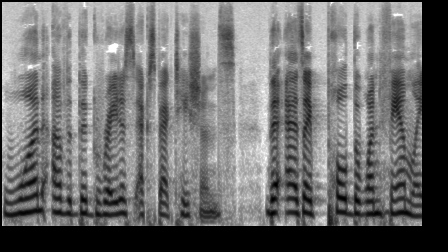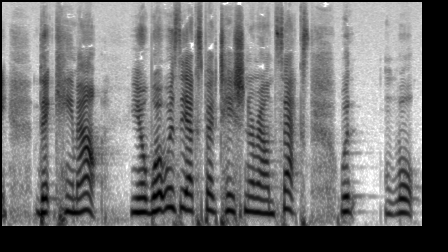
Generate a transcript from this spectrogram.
one of the greatest expectations that as I pulled the one family that came out. You know, what was the expectation around sex? With well,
